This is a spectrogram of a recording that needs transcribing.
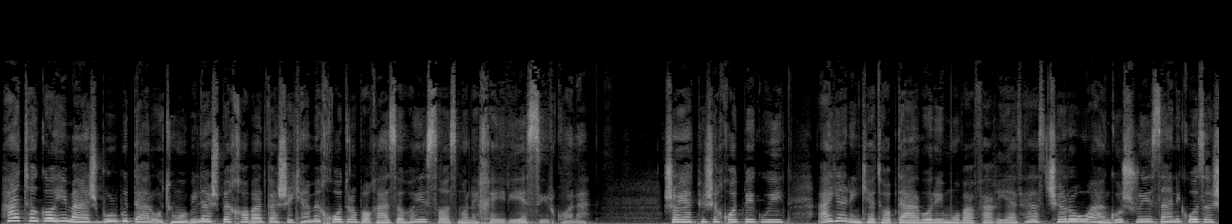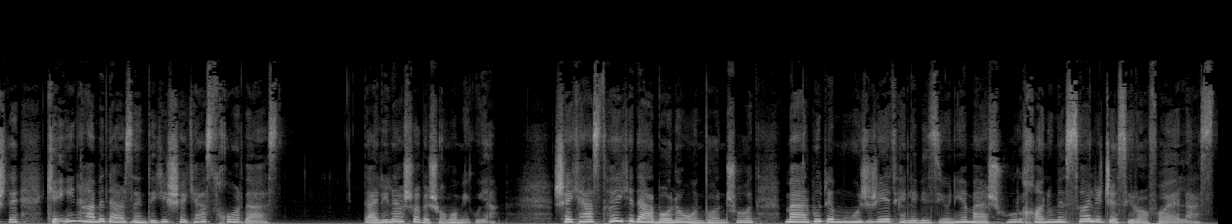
حتی گاهی مجبور بود در اتومبیلش بخوابد و شکم خود را با غذاهای سازمان خیریه سیر کند. شاید پیش خود بگویید اگر این کتاب درباره موفقیت است چرا او انگشت روی زنی گذاشته که این همه در زندگی شکست خورده است؟ دلیلش را به شما می‌گویم. شکست هایی که در بالا عنوان شد مربوط به مجری تلویزیونی مشهور خانم سالی جسی رافائل است.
